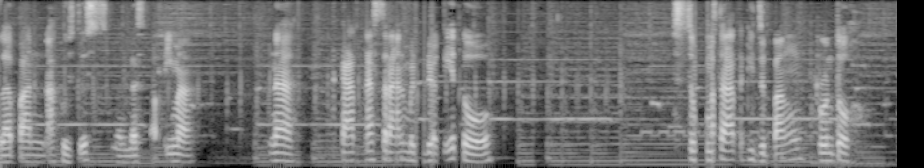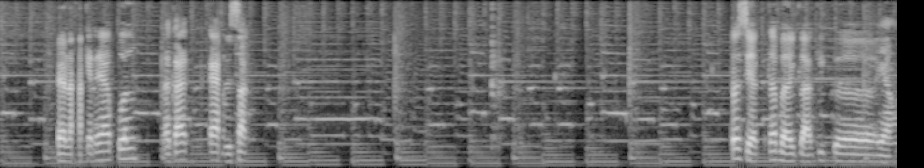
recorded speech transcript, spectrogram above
8 Agustus 1945. Nah, karena serangan mendadak itu, semua strategi Jepang runtuh dan akhirnya pun mereka kayak rusak terus ya kita balik lagi ke yang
